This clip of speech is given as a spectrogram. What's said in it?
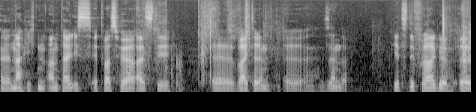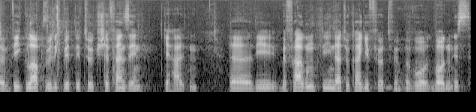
äh, Nachrichtenanteil ist etwas höher als die äh, weiteren Sender. Jetzt die Frage, wie glaubwürdig wird die türkische Fernsehen gehalten? Die Befragung, die in der Türkei geführt worden ist,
